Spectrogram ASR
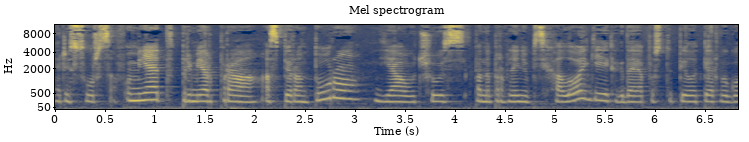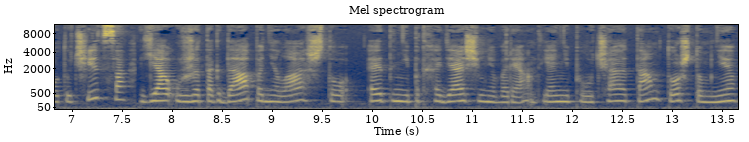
ресурсов. У меня это пример про аспирантуру. Я учусь по направлению психологии. Когда я поступила первый год учиться, я уже тогда поняла, что это не подходящий мне вариант. Я не получаю там то, что мне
